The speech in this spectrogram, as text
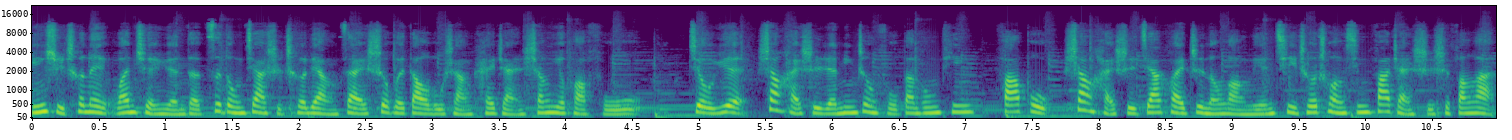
允许车内完全员的自动驾驶车辆在社会道路上开展商业化服务。九月，上海市人民政府办公厅发布《上海市加快智能网联汽车创新发展实施方案》，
